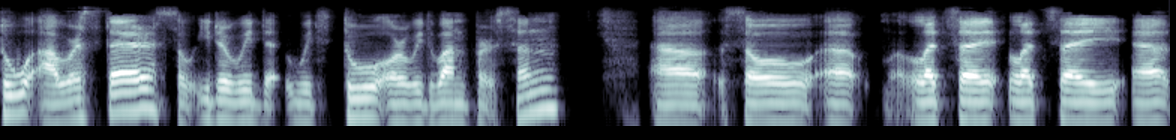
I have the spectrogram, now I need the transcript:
two hours there, so either with with two or with one person. Uh, so uh, let's say let's say uh,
